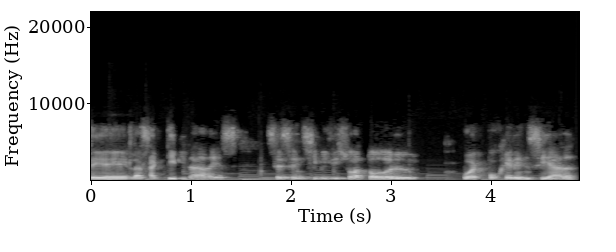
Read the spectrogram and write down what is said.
de las actividades, se sensibilizó a todo el cuerpo gerencial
